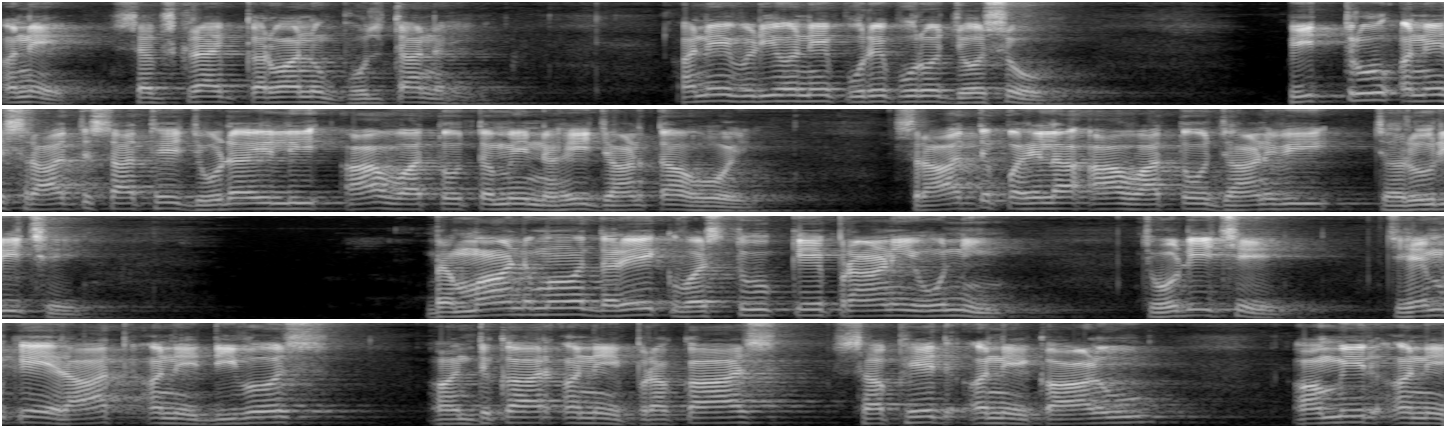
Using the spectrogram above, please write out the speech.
અને સબસ્ક્રાઈબ કરવાનું ભૂલતા નહીં. અને વિડીયોને પૂરેપૂરો જોશો. પિતૃ અને શ્રાદ્ધ સાથે જોડાયેલી આ વાતો તમે નહીં જાણતા હોય. શ્રાદ્ધ પહેલાં આ વાતો જાણવી જરૂરી છે. બ્રહ્માંડમાં દરેક વસ્તુ કે પ્રાણીઓની જોડી છે, જેમ કે રાત અને દિવસ, અંધકાર અને પ્રકાશ, સફેદ અને કાળું, અમીર અને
